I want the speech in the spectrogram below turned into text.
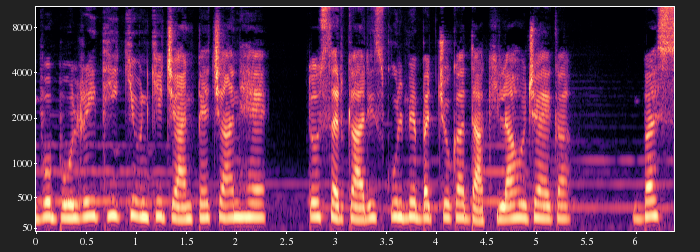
वो बोल रही थी कि उनकी जान पहचान है तो सरकारी स्कूल में बच्चों का दाखिला हो जाएगा। बस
